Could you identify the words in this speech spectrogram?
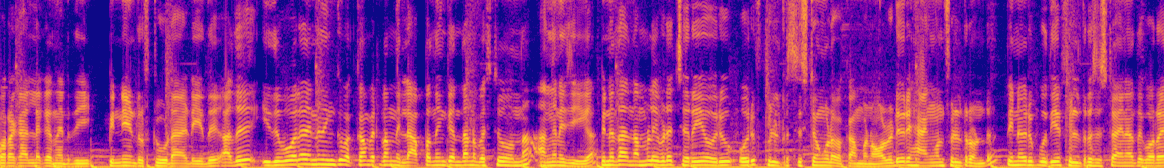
കുറെ കല്ലൊക്കെ നിരത്തി പിന്നെയും ഡ്രിഫ്റ്റ് കൂടെ ആഡ് ചെയ്ത്. അത് ഇതുപോലെ തന്നെ നിങ്ങൾക്ക് വെക്കാൻ പറ്റണമെന്നില്ല. അപ്പം നിങ്ങൾക്ക് എന്താണ് ബെസ്റ്റ് തോന്നുന്നത്? അങ്ങനെ ചെയ്യുക. പിന്നെ നമ്മൾ ഇവിടെ ചെറിയ ഒരു ഒരു ഫിൽറ്റർ സിസ്റ്റം കൂടെ വെക്കാൻ പോകണം ഓൾറെഡി ഒരു ഹാങ് ഓൺ ഫിൽറ്റർ ഉണ്ട്. പിന്നെ ഒരു പുതിയ ഫിൽറ്റർ സിസ്റ്റം അതിനകത്ത് കുറെ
